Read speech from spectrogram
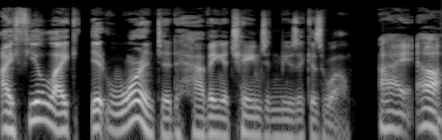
I feel like it warranted having a change in music as well. I oh,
